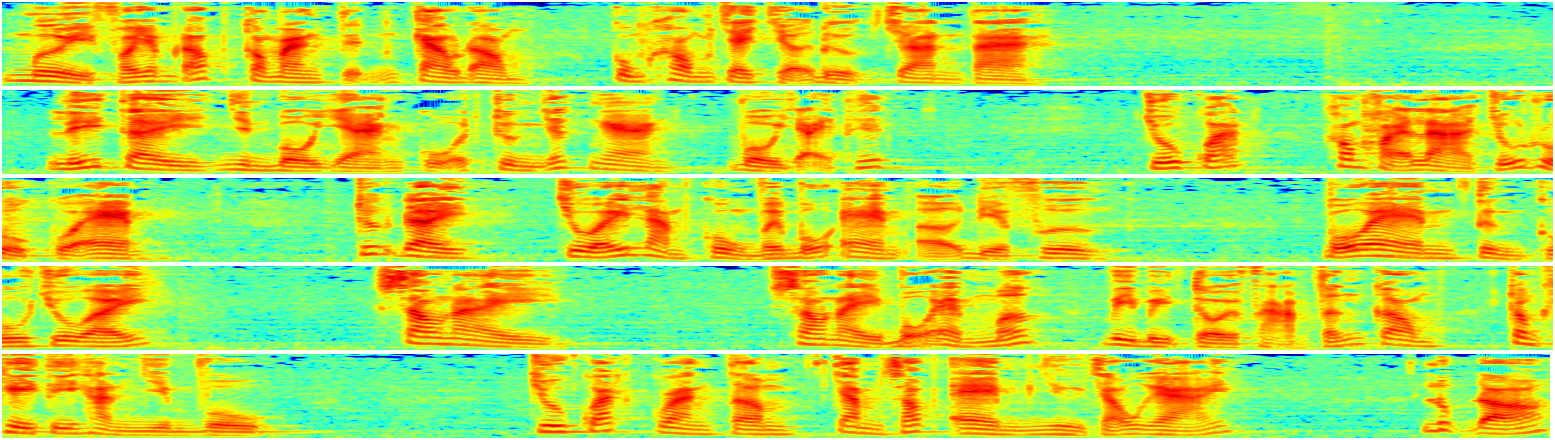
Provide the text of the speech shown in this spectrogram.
Mười phó giám đốc công an tỉnh Cao Đông cũng không che chở được cho anh ta. Lý Tây nhìn bộ dạng của Trương Nhất Ngang, vội giải thích. Chú Quách không phải là chú ruột của em. Trước đây, chú ấy làm cùng với bố em ở địa phương. Bố em từng cứu chú ấy. Sau này... Sau này bố em mất vì bị tội phạm tấn công trong khi thi hành nhiệm vụ. Chú Quách quan tâm chăm sóc em như cháu gái. Lúc đó,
